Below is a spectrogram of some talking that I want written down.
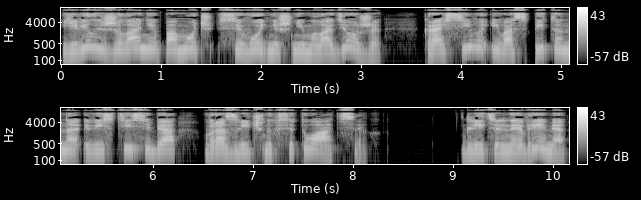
явилось желание помочь сегодняшней молодежи красиво и воспитанно вести себя в различных ситуациях. Длительное время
